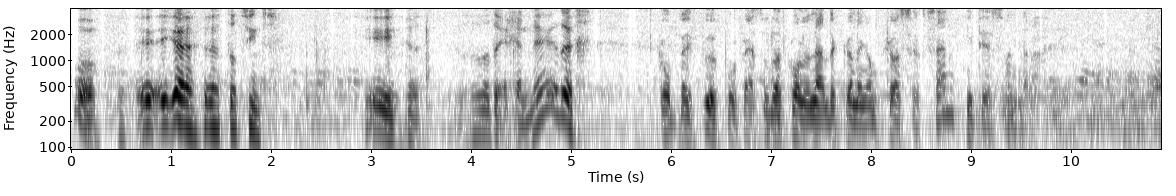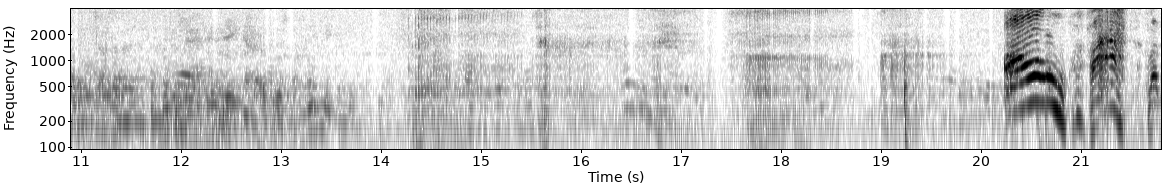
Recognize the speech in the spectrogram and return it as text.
Oh, eh, ja, tot ziens. Hé, eh, wat eigenaardig. Het komt mij voor, professor, dat kolonel de Cunningham Custer zelf niet is vandaag. Au! Ha! Wat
